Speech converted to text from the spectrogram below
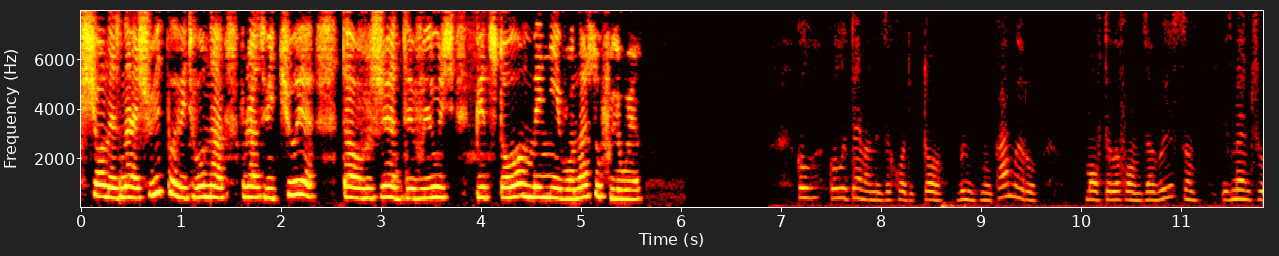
Якщо не знаєш відповідь, вона раз відчує, та вже дивлюсь під столом мені, вона суфлює. Коли, коли тема не заходить, то вимкну камеру, мов телефон зависом, і зменшу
